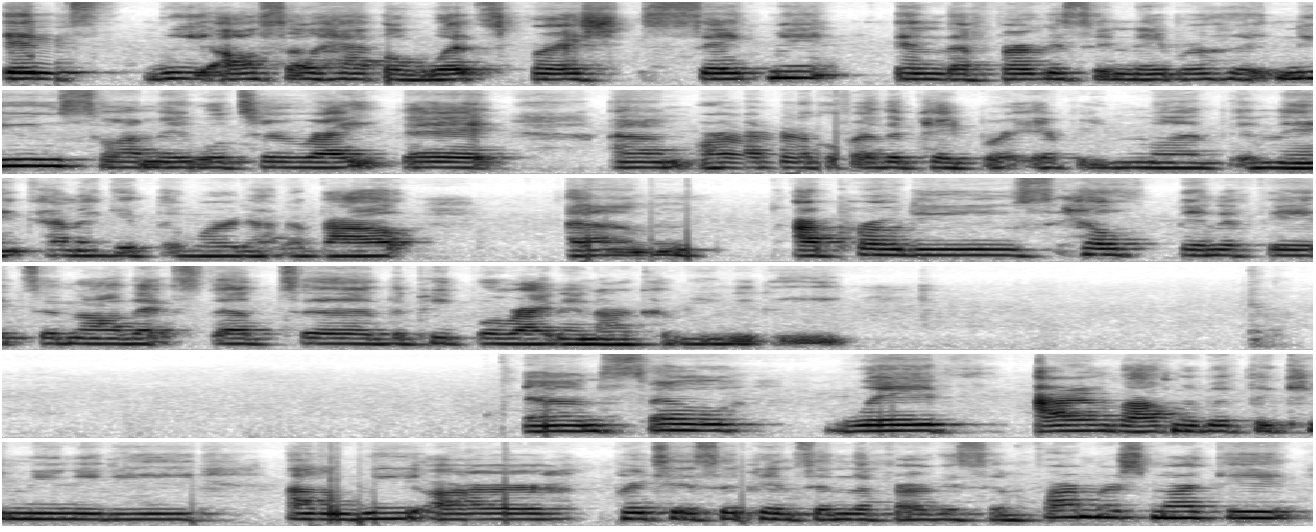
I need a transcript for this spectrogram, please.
it's we also have a what's fresh segment in the ferguson neighborhood news so i'm able to write that um, article for the paper every month and then kind of get the word out about um, our produce health benefits and all that stuff to the people right in our community um, so with our involvement with the community. Um, we are participants in the Ferguson Farmers Market.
